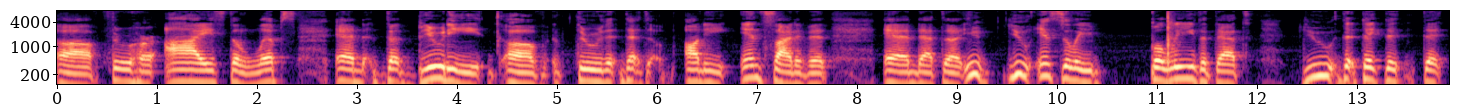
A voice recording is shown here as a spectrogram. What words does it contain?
uh, through her eyes, the lips, and the beauty of through the, that on the inside of it, and that uh, you you instantly believe that that you that that that that,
